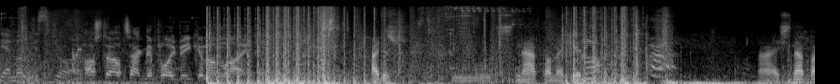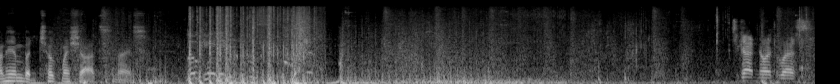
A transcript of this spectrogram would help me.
Demo destroyed. Hostile tag deploy beacon online. I just snapped on that kid. I snapped on him, but choked my shots. Nice. Located. It's got Northwest.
